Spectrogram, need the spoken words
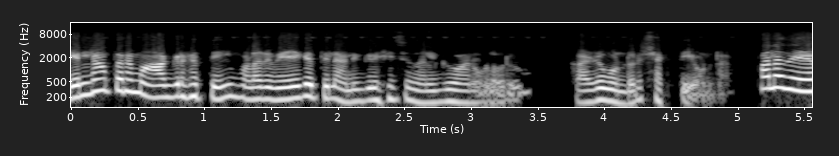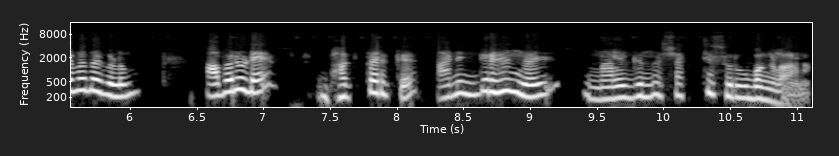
എല്ലാത്തരം ആഗ്രഹത്തെയും വളരെ വേഗത്തിൽ അനുഗ്രഹിച്ച് നൽകുവാനുള്ള ഒരു കഴിവുണ്ട് ഒരു ശക്തിയുണ്ട്. പല ദേവതകളും അവരുടെ ഭക്തർക്ക് അനുഗ്രഹങ്ങൾ നൽകുന്ന ശക്തി സ്വരൂപങ്ങളാണ്.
